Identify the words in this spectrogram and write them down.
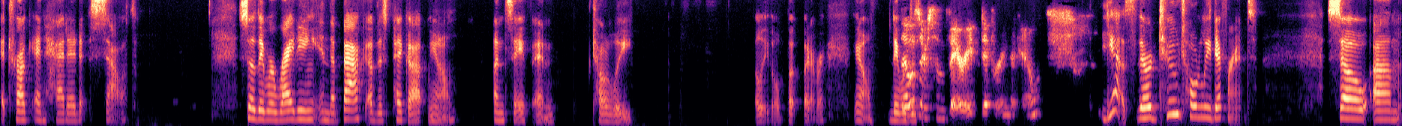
a truck and headed south so they were riding in the back of this pickup you know unsafe and totally illegal but whatever you know they were Those just are some very differing accounts. Yes, they're two totally different. So, um,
